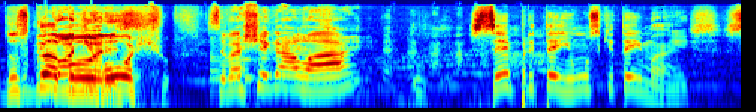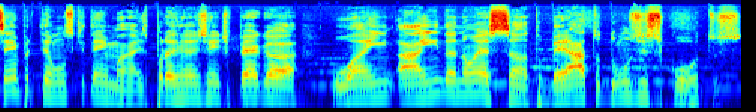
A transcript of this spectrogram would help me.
Dos do bigode clamores. roxo. Você vai chegar lá... Sempre tem uns que tem mais. Sempre tem uns que tem mais. Por exemplo, a gente pega o Ain- Ainda Não É Santo, Beato Duns Escotos.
